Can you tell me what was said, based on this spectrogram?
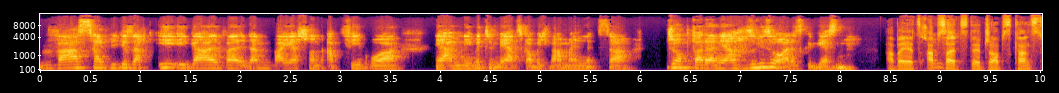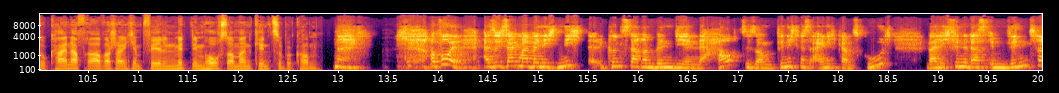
war es halt, wie gesagt, eh egal, weil dann war ja schon ab Februar, ja, nee, Mitte März, glaube ich, war mein letzter Job, war dann ja sowieso alles gegessen. Aber jetzt Stimmt. abseits der Jobs kannst du keiner Frau wahrscheinlich empfehlen, mitten im Hochsommer ein Kind zu bekommen. Nein. Obwohl, also ich sag mal, wenn ich nicht äh, Künstlerin bin, die in der Hauptsaison, finde ich das eigentlich ganz gut, weil ich finde das im Winter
